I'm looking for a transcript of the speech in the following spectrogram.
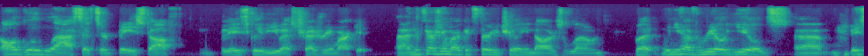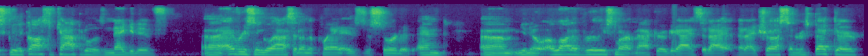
all global assets are based off basically the U.S. Treasury market. Uh, and the Treasury market's thirty trillion dollars alone. But when you have real yields, um, basically the cost of capital is negative. Uh, every single asset on the planet is distorted, and um, you know a lot of really smart macro guys that I that I trust and respect are,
